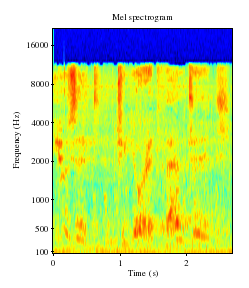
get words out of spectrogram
Use it to your advantage.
